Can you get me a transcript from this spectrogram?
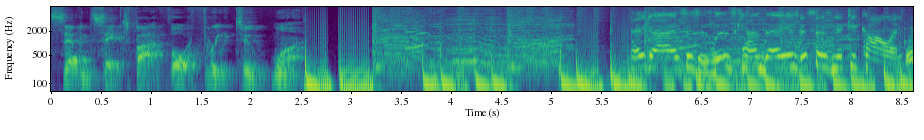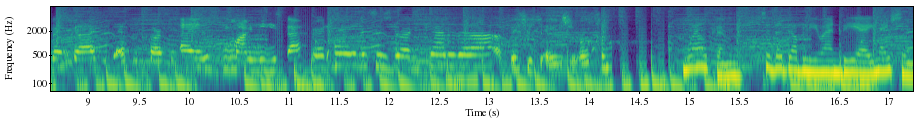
Seven, six, five, four, three, two, one. Hey guys, this is Liz Cambage. This is Nikki Collins. What up, guys? It's Esther Sarkis. Hey, this is Imani McGee-Stafford. Hey, this is Jordan Canada. This is A'ja Wilson. Welcome to the WNBA Nation.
